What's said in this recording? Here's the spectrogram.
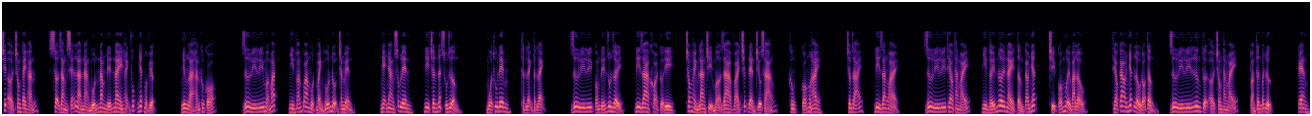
Chết ở trong tay hắn, sợ rằng sẽ là nàng bốn năm đến nay hạnh phúc nhất một việc. Nhưng là hắn không có dư lý lý mở mắt, nhìn thoáng qua một mảnh hỗn độn chăn mền. Nhẹ nhàng xốc lên, đi chân đất xuống giường. Mùa thu đêm, thật lạnh thật lạnh. Dư lý lý cóng đến run dậy đi ra khỏi cửa đi, trong hành lang chỉ mở ra vài chiếc đèn chiếu sáng, không có một hay chậm rãi, đi ra ngoài. Dư lý lý theo thang máy, nhìn thấy nơi này tầng cao nhất, chỉ có mười ba lầu. Theo cao nhất lầu đó tầng, dư lý lý lưng tựa ở trong thang máy, toàn thân bất lực. Keng.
